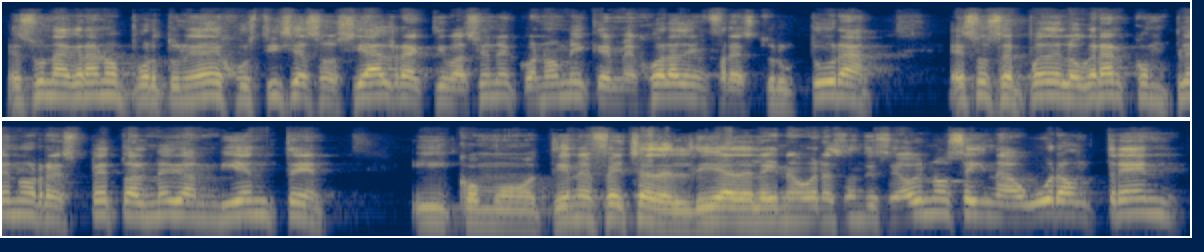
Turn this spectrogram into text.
es una gran oportunidad de justicia social, reactivación económica y mejora de infraestructura. Eso se puede lograr con pleno respeto al medio ambiente. Y como tiene fecha del día de la inauguración, dice, hoy no se inaugura un tren,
